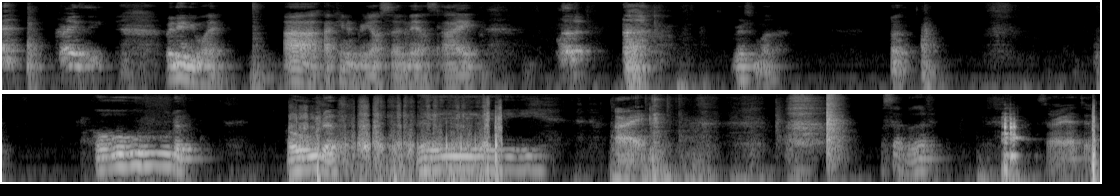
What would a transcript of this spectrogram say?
crazy. But anyway, uh, I can't bring y'all something else. I, where's my? Hold up, hold up, hey. All right. What's up, beloved? Sorry, I had to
